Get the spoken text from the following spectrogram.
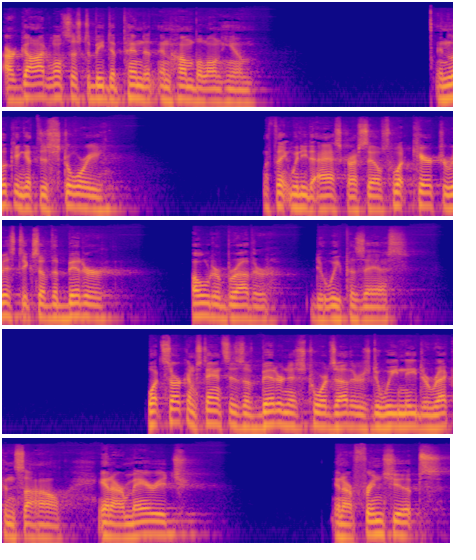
Our God wants us to be dependent and humble on Him. In looking at this story, I think we need to ask ourselves what characteristics of the bitter older brother do we possess? What circumstances of bitterness towards others do we need to reconcile in our marriage, in our friendships,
